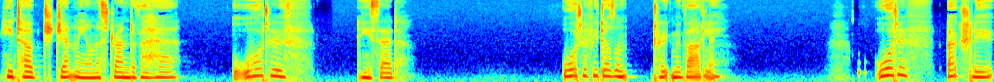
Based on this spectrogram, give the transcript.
He tugged gently on a strand of her hair. What if, he said, what if he doesn't treat me badly? What if, actually,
